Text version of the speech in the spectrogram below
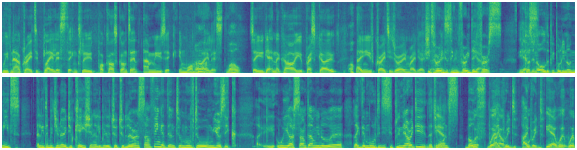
we've now created playlists that include podcast content and music in one Ah, playlist. wow. So you get in the car, you press go, and you've created your own radio show. it's very interesting basically. and very Yeah. diverse because Yes. you know all the people you know needs a little bit you know education a little bit to, to learn something and then to move to music uh, we are sometimes you know uh, like the multidisciplinarity that you Yeah. want both We're- we're help- hybrid hybrid we're- yeah, we're, we're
